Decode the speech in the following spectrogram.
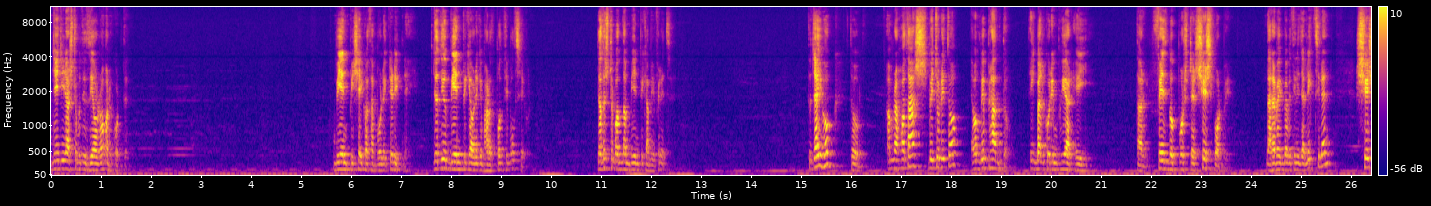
যেটি রাষ্ট্রপতি জিয়াউর রহমান করতেন। বিএনপি সেই কথা বলে ক্রেডিট নেই যদিও বিএনপিকে অনেকে ভারতপন্থী বলছে এখন। যথেষ্ট বদনাম বিএনপি কামিয়ে ফেলেছে। তো যাই হোক, তো আমরা হতাশ, বিচলিত এবং বিভ্রান্ত। ইকবাল করিম ভুইয়ার এই তার ফেসবুক পোস্টের শেষ পর্বে। ধারাবাহিকভাবে তিনি যা লিখছিলেন, শেষ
